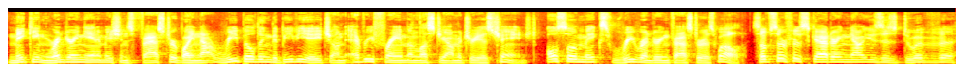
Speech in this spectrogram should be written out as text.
making rendering animations faster by not rebuilding the BVH on every frame unless geometry has changed. Also makes re-rendering faster as well. Subsurface scattering now uses. Duiv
